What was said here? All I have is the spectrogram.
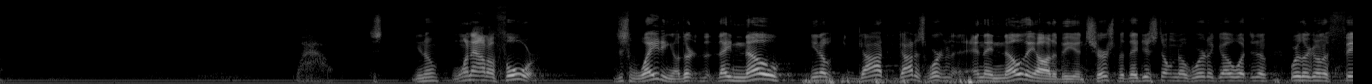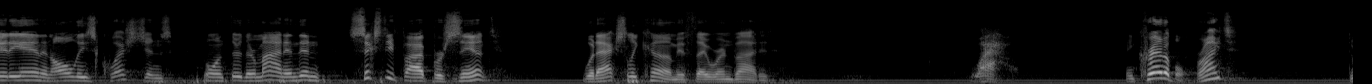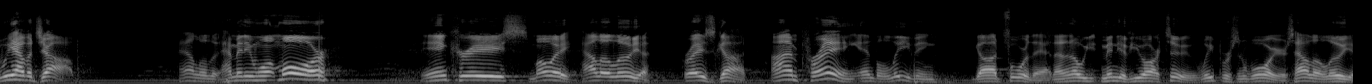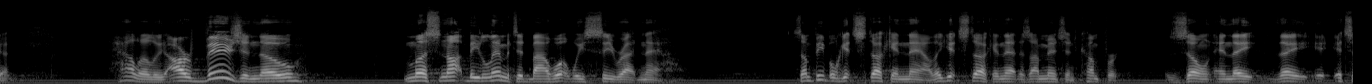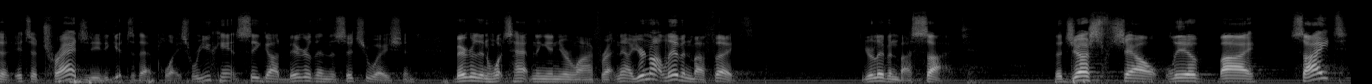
Wow. Just, you know, one out of four. Just waiting. They're, they know, you know, God, God is working, and they know they ought to be in church, but they just don't know where to go, what to do, where they're going to fit in, and all these questions going through their mind. And then 65% would actually come if they were invited. Wow. Incredible, right? Do we have a job? Hallelujah. How many want more? Increase. Moe. Hallelujah. Praise God. I'm praying and believing God for that. And I know many of you are too. Weepers and warriors. Hallelujah. Hallelujah. Our vision, though, must not be limited by what we see right now. Some people get stuck in now. They get stuck in that, as I mentioned, comfort zone, and they they it's a it's a tragedy to get to that place where you can't see God bigger than the situation, bigger than what's happening in your life right now. You're not living by faith. You're living by sight. The just shall live by sight,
